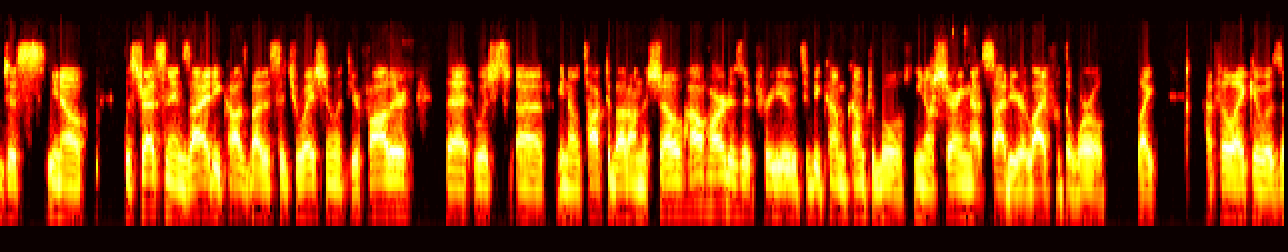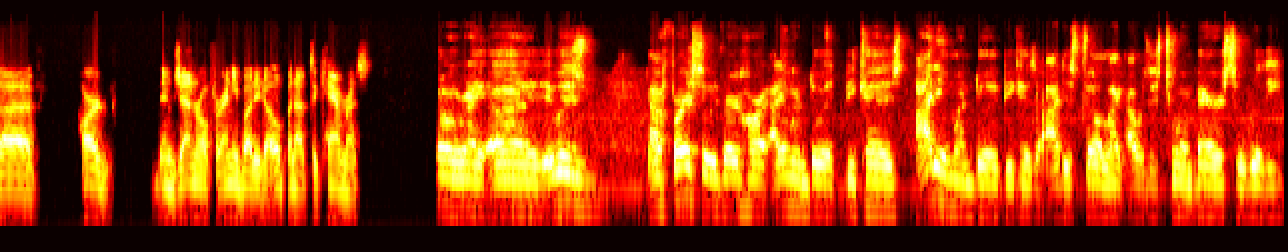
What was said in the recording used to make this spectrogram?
just, you know, the stress and anxiety caused by the situation with your father that was uh, you know talked about on the show how hard is it for you to become comfortable you know sharing that side of your life with the world? Like i feel like it was uh, hard in general for anybody to open up to cameras. Oh right. Uh, it was at first it was very hard. I didn't want to do it because i didn't want to do it because i just felt like i was just too embarrassed to really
